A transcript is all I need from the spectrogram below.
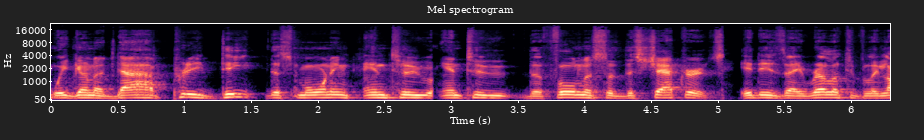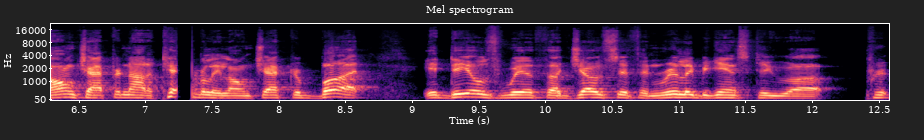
We're going to dive pretty deep this morning into into the fullness of this chapter. It's, it is a relatively long chapter, not a terribly long chapter, but it deals with uh, Joseph and really begins to uh, pre-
